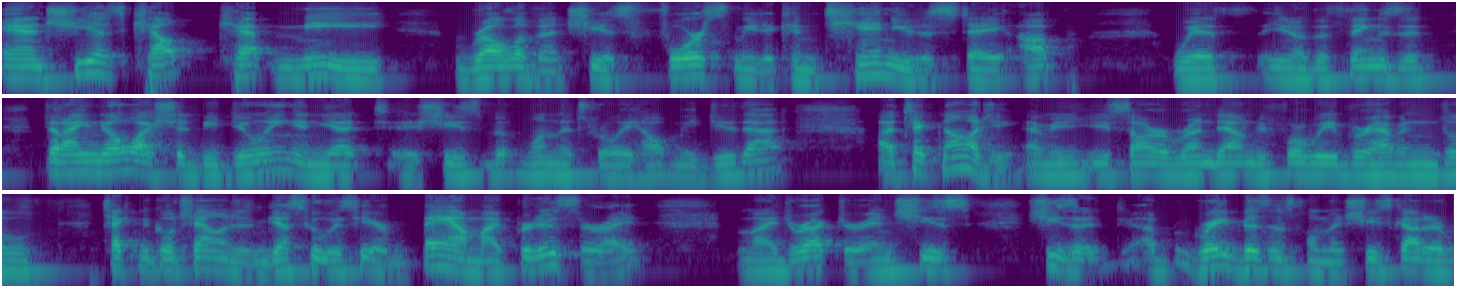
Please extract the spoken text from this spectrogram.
and she has kept kept me relevant. She has forced me to continue to stay up with you know the things that that I know I should be doing, and yet she's one that's really helped me do that. Uh, technology. I mean, you saw her run down before we were having little technical challenges, and guess who was here? Bam, my producer, right? my director, and she's she's a, a great businesswoman. She's got a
